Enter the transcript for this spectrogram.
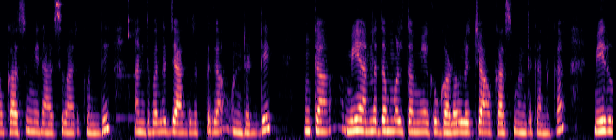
అవకాశం మీ రాశి వారికి ఉంది. అందువల్ల జాగ్రత్తగా ఉండండి. ఇంకా మీ అన్నదమ్ములతో మీకు గొడవలు వచ్చే అవకాశం ఉంది కనుక మీరు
